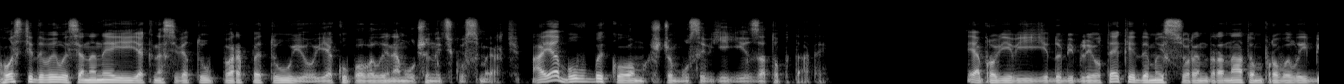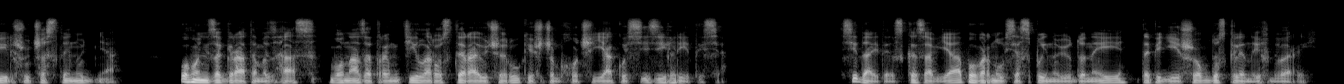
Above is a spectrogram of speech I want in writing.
Гості дивилися на неї як на святу перпетую, яку повели на мученицьку смерть, а я був биком, що мусив її затоптати. Я провів її до бібліотеки, де ми з Сурендранатом провели більшу частину дня. Огонь за ґратами згас, вона затремтіла, розтираючи руки, щоб хоч якось зігрітися. Сідайте, сказав я, повернувся спиною до неї та підійшов до скляних дверей.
